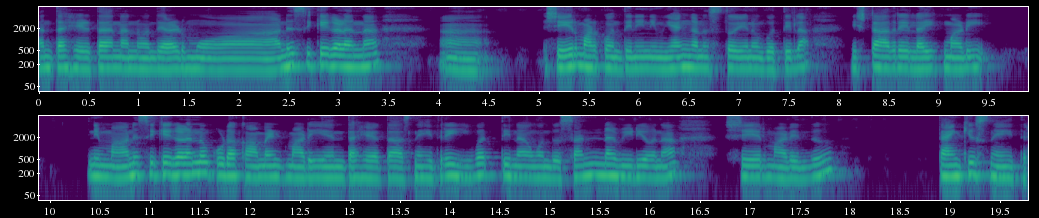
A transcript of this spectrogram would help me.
ಅಂತ ಹೇಳ್ತಾ ನಾನು ಒಂದೆರಡು ಮೂ, ಅನಿಸಿಕೆಗಳನ್ನು ಶೇರ್ ಮಾಡ್ಕೊತೀನಿ. ನಿಮ್ಗೆ ಹೆಂಗೆ ಅನ್ನಿಸ್ತೋ ಏನೋ ಗೊತ್ತಿಲ್ಲ. ಇಷ್ಟ ಆದರೆ ಲೈಕ್ ಮಾಡಿ, ನಿಮ್ಮ ಅನಿಸಿಕೆಗಳನ್ನು ಕೂಡ ಕಾಮೆಂಟ್ ಮಾಡಿ ಅಂತ ಹೇಳ್ತಾ ಸ್ನೇಹಿತರೆ, ಇವತ್ತಿನ ಒಂದು ಸಣ್ಣ ವಿಡಿಯೋನ ಶೇರ್ ಮಾಡಿದ್ದು. ಥ್ಯಾಂಕ್ ಯು ಸ್ನೇಹಿತರೆ.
